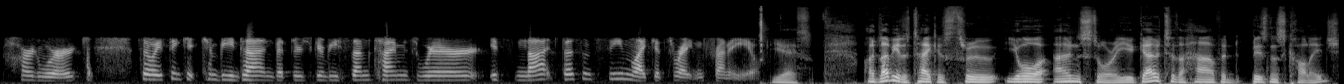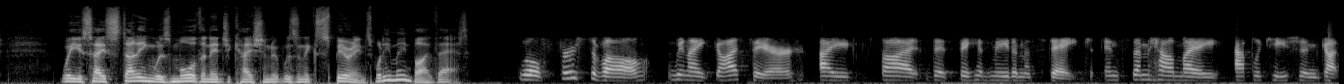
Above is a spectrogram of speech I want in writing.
hard work. So I think it can be done, but there's going to be some times where it's not doesn't seem like it's right in front of you. Yes. I'd love you to take us through your own story. You go to the Harvard Business College where you say studying was more than education, it was an experience. What do you mean by that? Well, first of all, when I got there, I thought that they had made a mistake, and somehow my application got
